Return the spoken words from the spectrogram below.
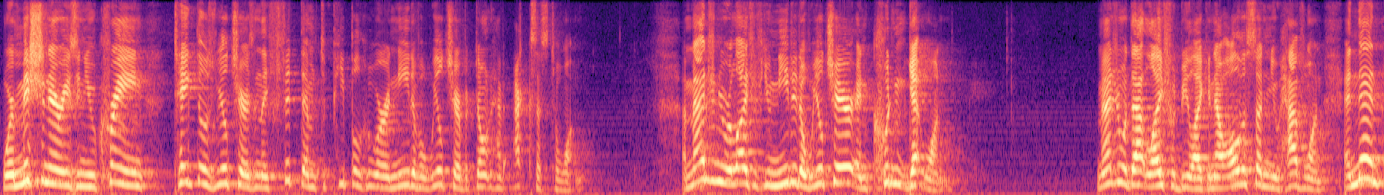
where missionaries in Ukraine take those wheelchairs and they fit them to people who are in need of a wheelchair but don't have access to one. Imagine your life if you needed a wheelchair and couldn't get one. Imagine what that life would be like, and now all of a sudden you have one. And then,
